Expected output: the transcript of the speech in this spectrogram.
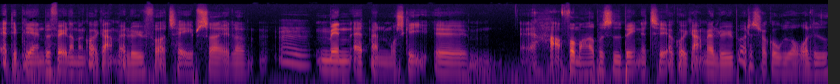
at det bliver anbefalet, at man går i gang med at løbe for at tabe sig, eller, Mm. men at man måske øh, har for meget på sidebenene til at gå i gang med at løbe, og det så går ud over led,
